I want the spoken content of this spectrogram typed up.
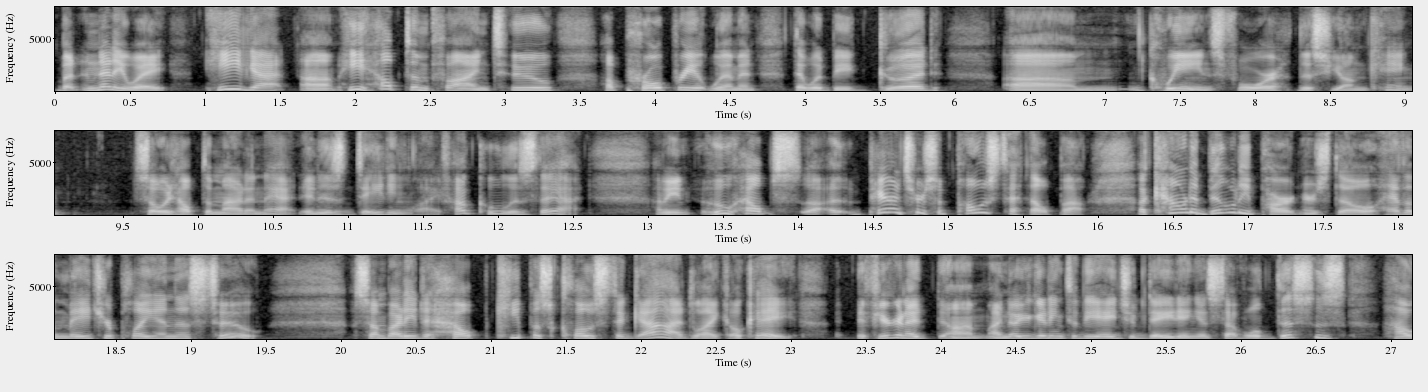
but in any way, he got um, he helped him find two appropriate women that would be good um, queens for this young king. So it helped him out in that, in his dating life. How cool is that? I mean, who helps? Uh, parents are supposed to help out. Accountability partners, though, have a major play in this too. Somebody to help keep us close to God. Like, okay, if you're going to, um, I know you're getting to the age of dating and stuff. Well, this is how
